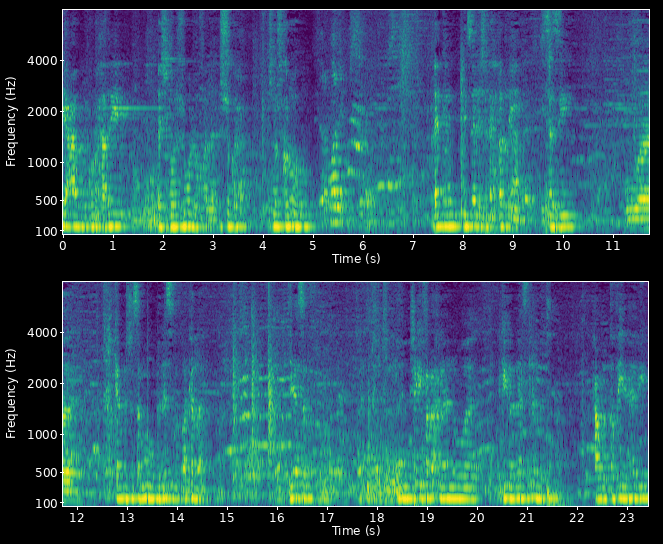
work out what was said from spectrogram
اللي عاونوا يكونوا حاضرين باش نوجهوا لهم الشكر باش نشكروهم. لكن ما يسالش اللي حضر لي سازي وكان باش نسموهم بالاسم تبارك الله. ياسر وشيء فرحنا انه لقينا الناس تلمت حول القضية هذه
